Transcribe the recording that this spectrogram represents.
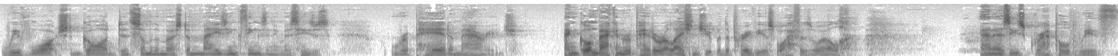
we've watched God do some of the most amazing things in him as he's repaired a marriage and gone back and repaired a relationship with the previous wife as well. And as he's grappled with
